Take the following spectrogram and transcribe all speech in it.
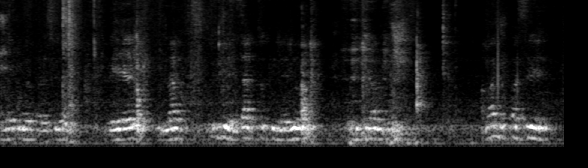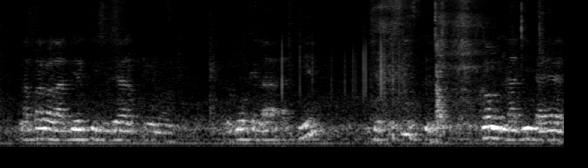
avec une attention réelle les actes qui les noient. Avant de passer la parole à la directrice générale pour le mot qu'elle a à dire, je précise comme l'a dit d'ailleurs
